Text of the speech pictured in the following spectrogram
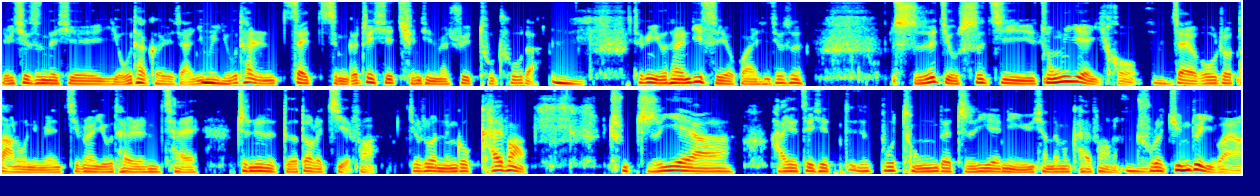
尤其是那些犹太科学家，因为犹太人在整个这些群体里面最突出的。嗯，这跟犹太人历史有关系，就是十九世纪中叶以后，在欧洲大陆里面，基本上犹太人才真正的得到了解放。就是说，能够开放出职业啊，还有这些不同的职业领域向他们开放了。除了军队以外啊，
